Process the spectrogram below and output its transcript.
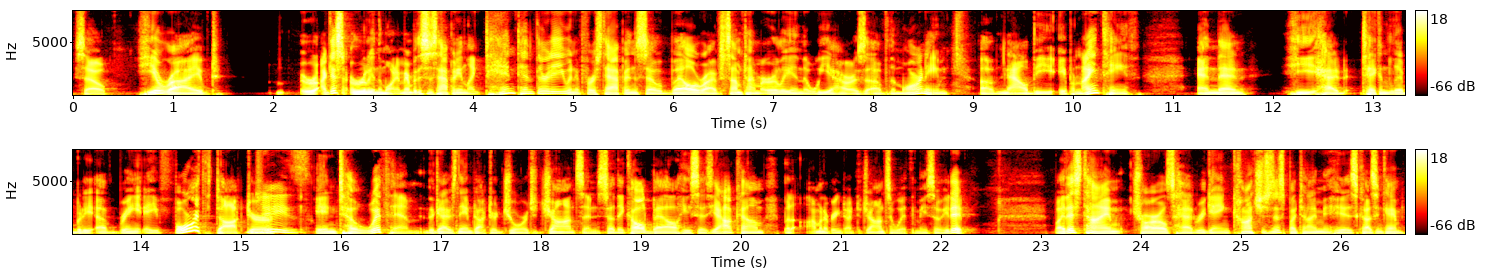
So he arrived. er, I guess early in the morning. Remember, this is happening like 10, 10 when it first happened. So Bell arrived sometime early in the wee hours of the morning of now the April 19th. And then he had taken the liberty of bringing a fourth doctor Jeez. in tow with him. The guy was named Dr. George Johnson. So they called Bell. He says, Yeah, I'll come, but I'm going to bring Dr. Johnson with me. So he did. By this time, Charles had regained consciousness by the time his cousin came.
